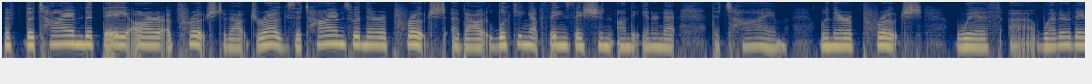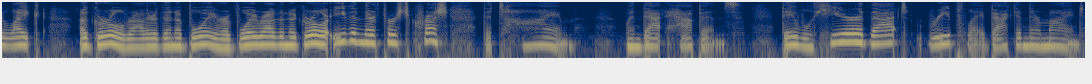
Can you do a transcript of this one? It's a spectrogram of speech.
the, the time that they are approached about drugs, the times when they're approached about looking up things they shouldn't on the internet, the time when they're approached with uh, whether they like a girl rather than a boy or a boy rather than a girl or even their first crush, the time when that happens, they will hear that replay back in their mind.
